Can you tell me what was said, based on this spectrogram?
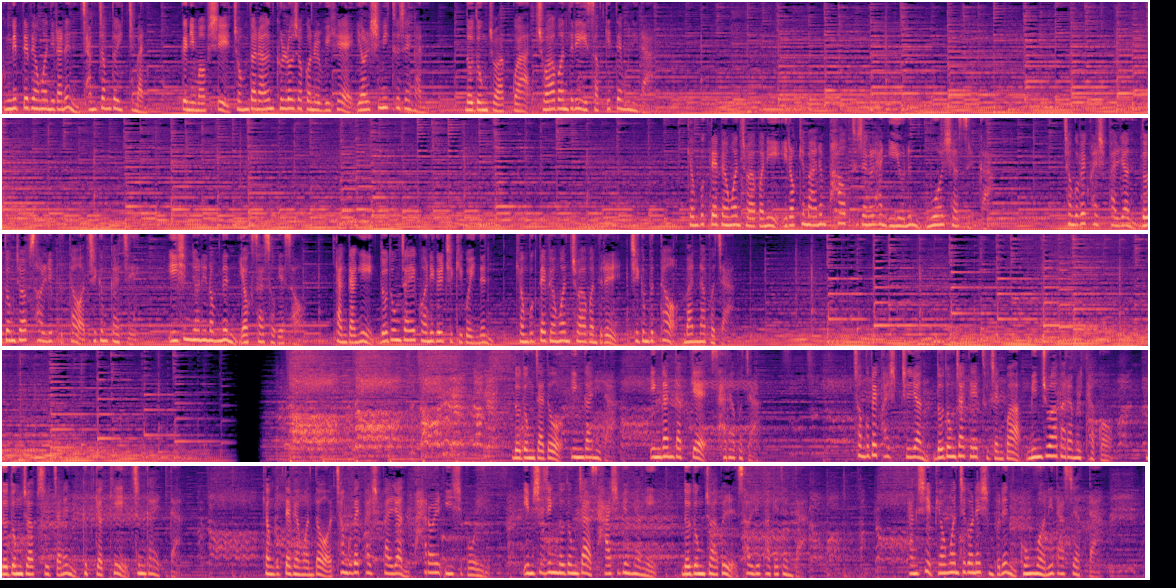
국립대 병원이라는 장점도 있지만 끊임없이 좀 더 나은 근로 조건을 위해 열심히 투쟁한 노동조합과 조합원들이 있었기 때문이다. 경북대 병원 조합원이 이렇게 많은 파업 투쟁을 한 이유는 무엇이었을까? 1988년 노동조합 설립부터 지금까지 20년이 넘는 역사 속에서 당당히 노동자의 권익을 지키고 있는 경북대 병원 조합원들을 지금부터 만나보자. 노동자도 인간이다. 인간답게 살아보자. 1987년 노동자 대투쟁과 민주화 바람을 타고 노동조합 숫자는 급격히 증가했다. 경북대병원도 1988년 8월 25일 임시직 노동자 40여 명이 노동조합을 설립하게 된다. 당시 병원 직원의 신분은 공무원이 다수였다.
